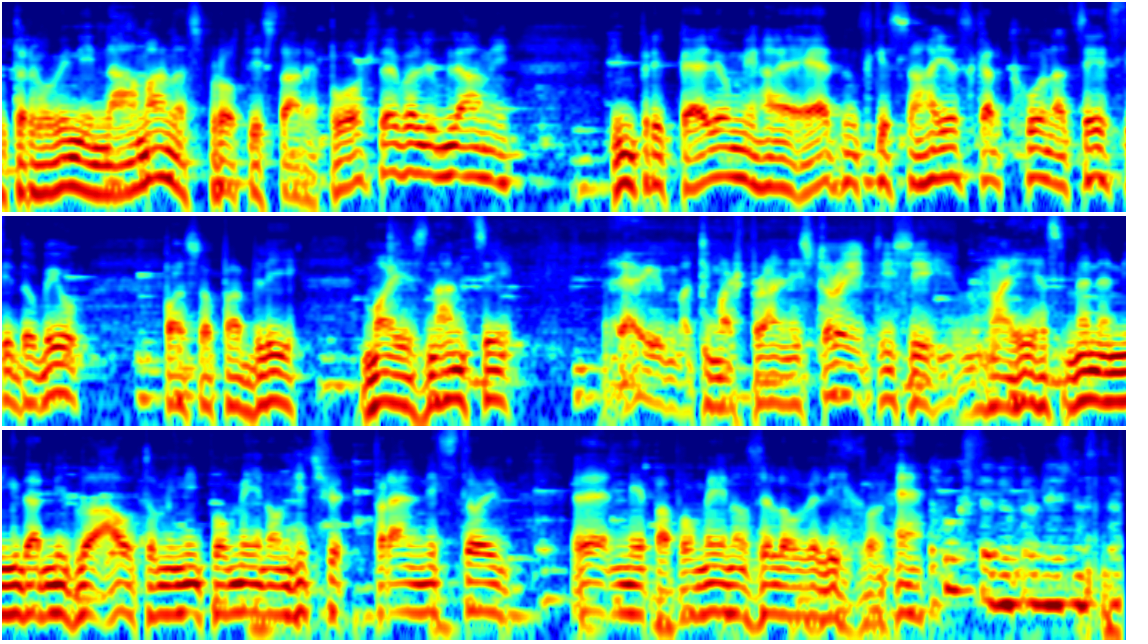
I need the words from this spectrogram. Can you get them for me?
v trgovini Nama nasproti stare pošte v Ljubljani in pripeljal mi ga je eden, ki sem ga jaz kar tako na cesti dobil, pa so pa bili moji znanci, Ej, ti imaš pralni stroj, ti si, ma jaz, mene nikdar ni bilo avto, mi ni pomenil nič pralni stroj, eh, mi je pa pomenil zelo veliko, ne. Koliko ste bil približno star?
